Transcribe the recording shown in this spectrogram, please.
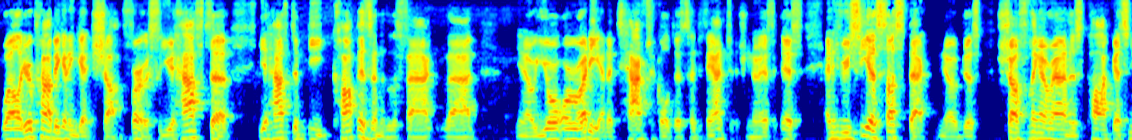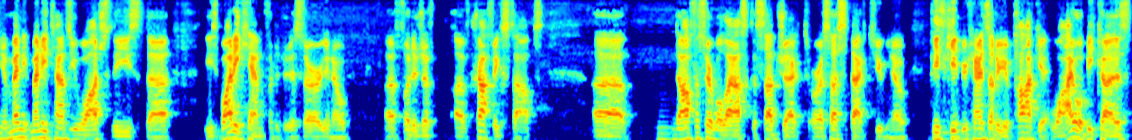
well, you're probably going to get shot first. So you have to you have to be cognizant of the fact that you know you're already at a tactical disadvantage. You know, if, if and if you see a suspect, you know, just shuffling around his pockets, you know, many many times you watch these uh, these body cam footages or you know uh, footage of, of traffic stops. Uh, the officer will ask a subject or a suspect to, you know, please keep your hands out of your pocket. Why? Well, because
